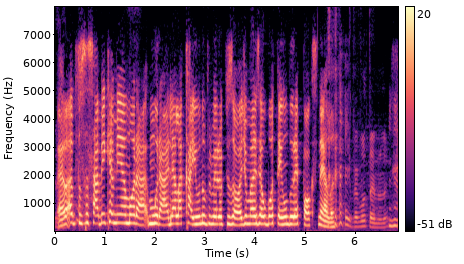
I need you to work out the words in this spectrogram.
Ela, vocês sabem que a minha mura- muralha, ela caiu no primeiro episódio, mas eu botei um Durepox nela. Vai voltando, né?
